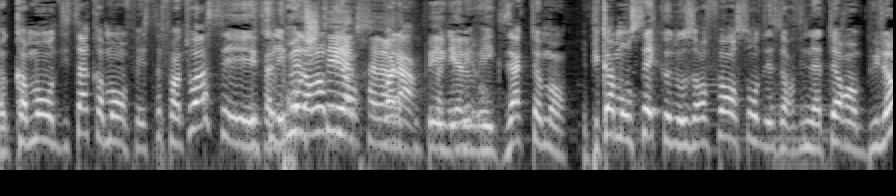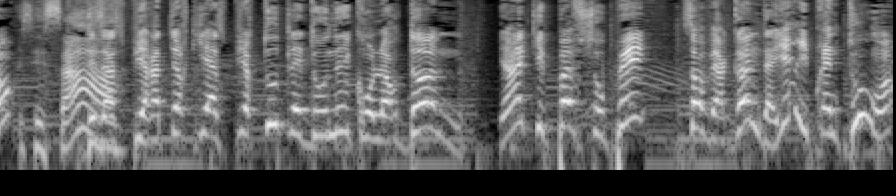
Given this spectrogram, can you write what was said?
euh, comment on dit ça, comment on fait ça. Enfin, toi, c'est ça les met dans l'ambiance. la Voilà, met- également. exactement. Et puis comme on sait que nos enfants sont des ordinateurs ambulants, C'est ça. des aspirateurs qui aspirent toutes les données qu'on leur donne, hein, qu'ils peuvent choper sans vergogne. D'ailleurs, ils prennent tout. Hein.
